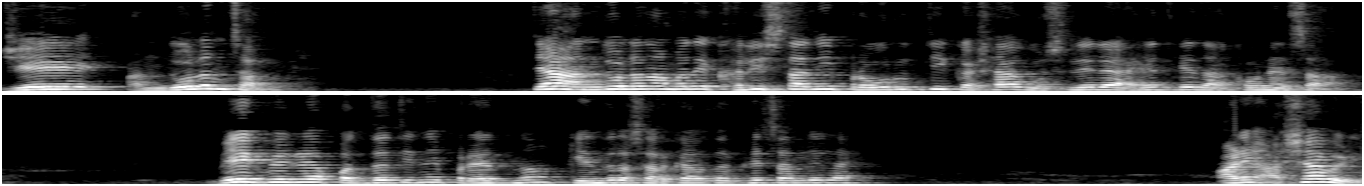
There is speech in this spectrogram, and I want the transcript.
जे आंदोलन चालू आहे त्या आंदोलनामध्ये खलिस्तानी प्रवृत्ती कशा घुसलेल्या आहेत हे दाखवण्याचा वेगवेगळ्या पद्धतीने प्रयत्न केंद्र सरकारतर्फे चाललेला आहे. आणि अशा वेळी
